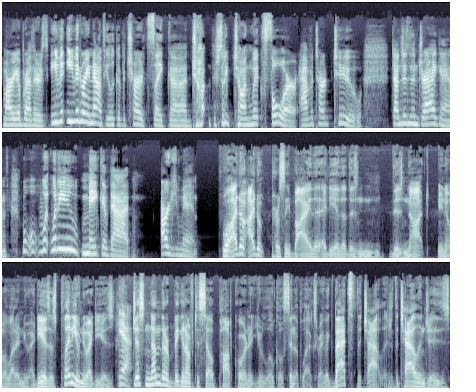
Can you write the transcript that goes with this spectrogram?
Mario Brothers. Even even right now, if you look at the charts, like uh, John, there's like John Wick Four, Avatar Two, Dungeons and Dragons. But what what do you make of that argument? Well, I don't. I don't personally buy the idea that there's there's not you know a lot of new ideas. There's plenty of new ideas. Yeah. Just none that are big enough to sell popcorn at your local Cineplex, right? Like that's the challenge. The challenge is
